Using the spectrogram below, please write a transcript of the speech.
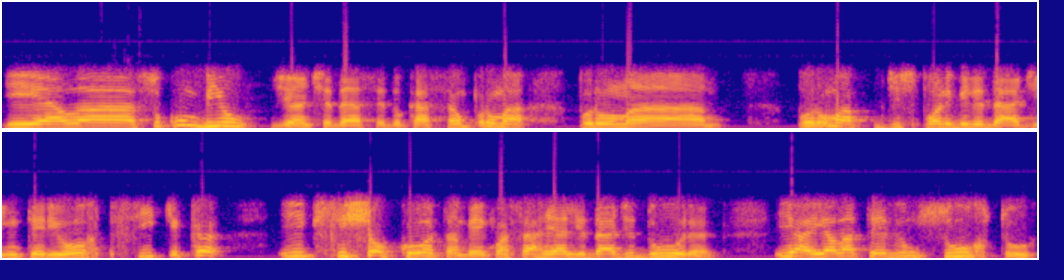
E ela sucumbiu diante dessa educação por uma por uma por uma disponibilidade interior psíquica e que se chocou também com essa realidade dura. E aí ela teve um surto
